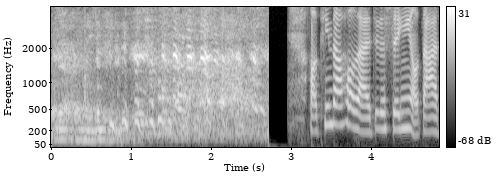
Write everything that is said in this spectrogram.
我讲还没这个。好，听到后来这个声音有大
